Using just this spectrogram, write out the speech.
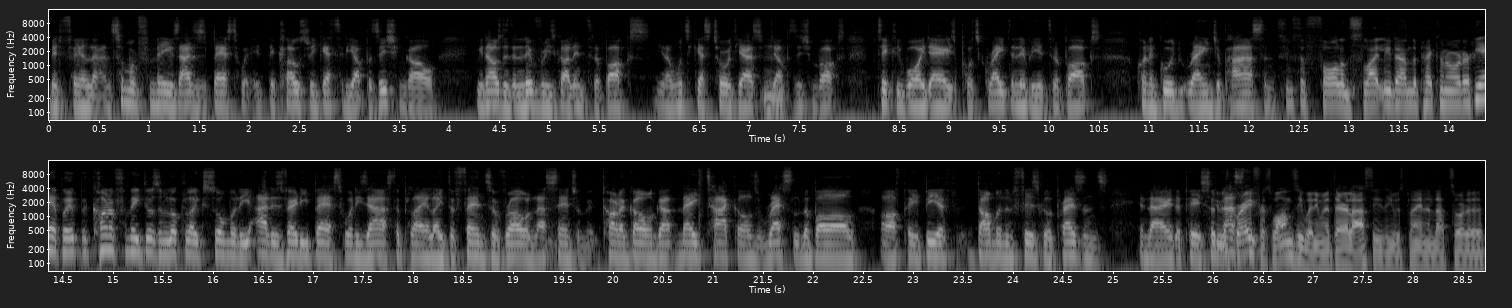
midfielder and someone for me who's at his best with the closer he gets to the opposition goal. We know the delivery's got into the box. You know, once he gets 30 yards from the hmm. opposition box, particularly wide areas, puts great delivery into the box, kind of good range of passing. Seems to have fallen slightly down the pecking order. Yeah, but, but Conor for me doesn't look like somebody at his very best when he's asked to play like defensive role in that central. Kind of go and got make tackles, wrestle the ball off, be a dominant physical presence in that area of the pitch. So He was great the- for Swansea when he went there last season. He was playing in that sort of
